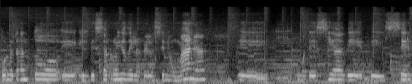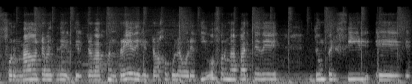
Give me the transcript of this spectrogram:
Por lo tanto, el desarrollo de las relaciones humanas, eh, y como te decía, de, ser formado a través del trabajo en redes, el trabajo colaborativo, forma parte de, un perfil, eh,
